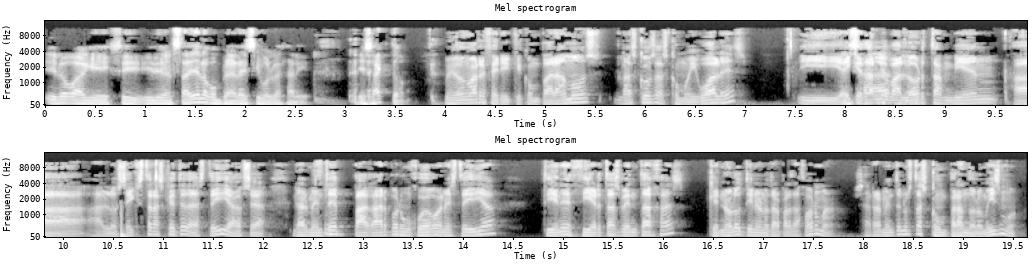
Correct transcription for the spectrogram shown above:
Y luego aquí, sí. Y en Stadia lo compraré si vuelve a salir. Exacto. Me vengo a referir que comparamos las cosas como iguales y hay que darle valor también a, a los extras que te da Stadia. O sea, realmente pagar por un juego en Stadia tiene ciertas ventajas que no lo tiene en otra plataforma. O sea, realmente no estás comprando lo mismo.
